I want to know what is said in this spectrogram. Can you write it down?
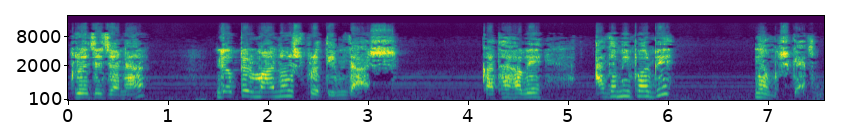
প্রযোজনা, ডক্টর মানস প্রতিম দাস। কথা হবে আগামী পর্বে। নমস্কার।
